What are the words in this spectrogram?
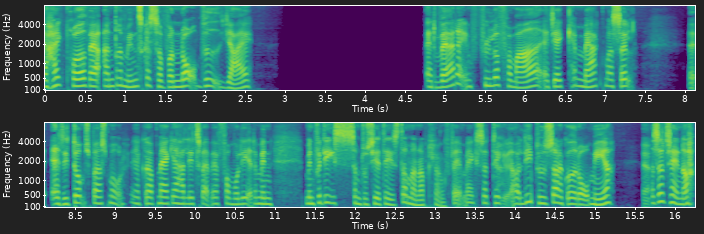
Jeg har ikke prøvet at være andre mennesker, så hvornår ved jeg, at hverdagen fylder for meget, at jeg ikke kan mærke mig selv? Er det et dumt spørgsmål? Jeg kan godt mærke, at jeg har lidt svært ved at formulere det, men, men fordi, som du siger, det står man op klokken 5, ikke? Så det, og lige pludselig så er der gået et år mere. Ja. Og så tænker jeg,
